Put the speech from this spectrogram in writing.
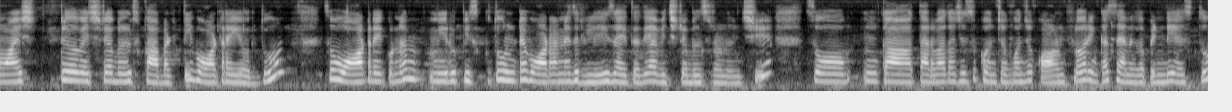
మాయిస్ట్ వెజిటేబుల్స్ కాబట్టి వాటర్ వేయొద్దు. సో వాటర్ వేయకుండా మీరు పిసుకుతూ ఉంటే వాటర్ అనేది రిలీజ్ అవుతుంది ఆ వెజిటేబుల్స్లో నుంచి. సో ఇంకా తర్వాత వచ్చేసి కొంచెం కొంచెం కార్న్ ఫ్లోర్ ఇంకా శనగపిండి వేస్తూ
